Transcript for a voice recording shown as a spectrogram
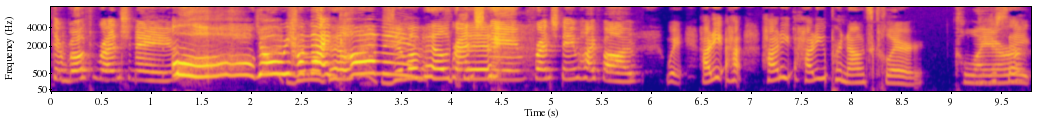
They're both French names. Oh, Yo, we have that in common. French name, French name. High five. Wait, how do you how, how do you how do you pronounce Claire? You just Claire. say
